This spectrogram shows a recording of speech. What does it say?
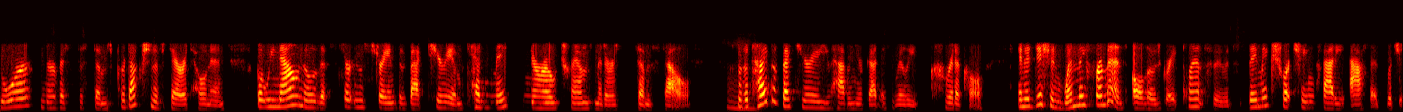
your nervous system's production of serotonin, but we now know that certain strains of bacterium can make neurotransmitters themselves. Mm. So the type of bacteria you have in your gut is really critical. In addition, when they ferment all those great plant foods, they make short chain fatty acids, which is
